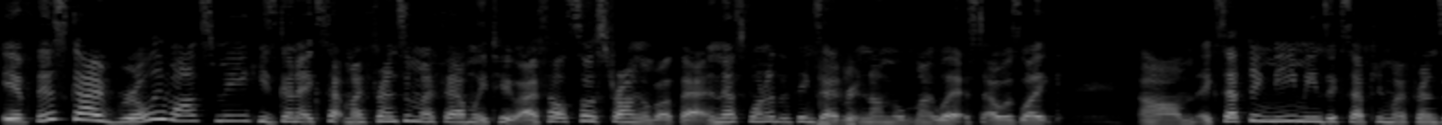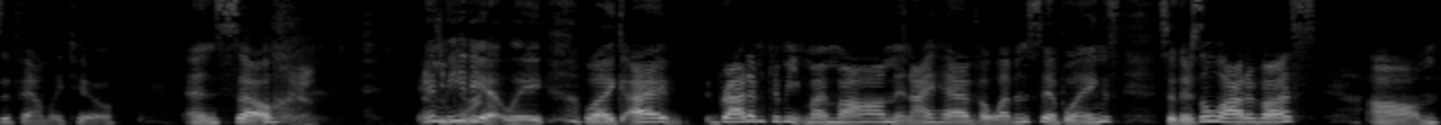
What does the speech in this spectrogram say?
if this guy really wants me, he's going to accept my friends and my family too. I felt so strong about that. And that's one of the things I had written on the, my list. I was like, um, accepting me means accepting my friends and family too. And so yeah, immediately, important. like I brought him to meet my mom and I have 11 siblings. So there's a lot of us. Um,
